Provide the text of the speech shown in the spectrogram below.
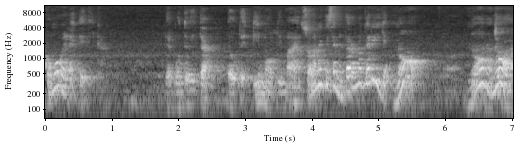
¿Cómo ves la estética? Desde el punto de vista de autoestima, autoimagen. ¿Solamente cementar una carilla? No. No, no, no.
